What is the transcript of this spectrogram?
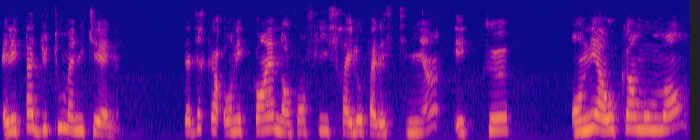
elle n'est pas du tout manichéenne. C'est-à-dire qu'on est quand même dans le conflit israélo-palestinien et que on n'est à aucun moment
